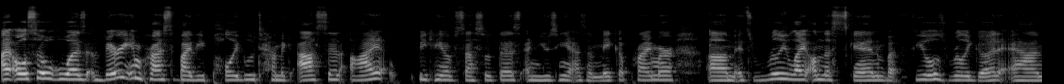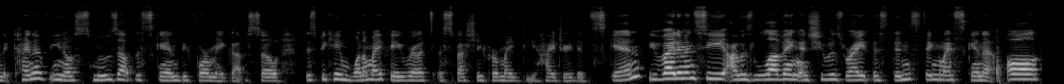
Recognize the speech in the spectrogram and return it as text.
I also was very impressed by the polyglutamic acid. I became obsessed with this and using it as a makeup primer. Um, it's really light on the skin, but feels really good and kind of, you know, smooths out the skin before makeup. So this became one of my favorites, especially for my dehydrated skin. The vitamin C I was loving and she was right. This didn't sting my skin at all.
